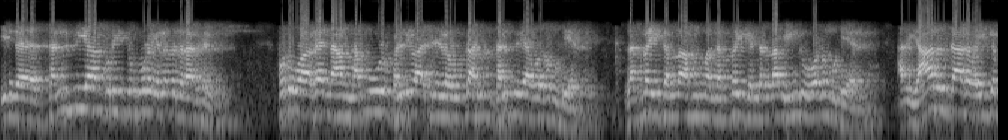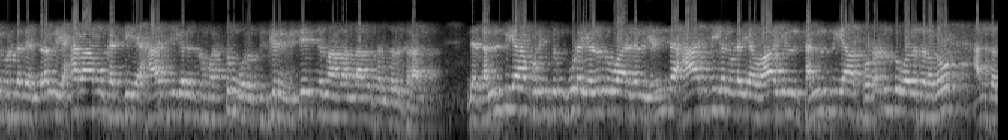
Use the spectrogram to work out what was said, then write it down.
இந்த தல்வியா குறித்து கூட எழுதுகிறார்கள். பொதுவாக நாம் நம்ம ஊர் பள்ளிவாசலில் உட்கார்ந்து தல்வியா ஓட முடியாது. லப்பை கல்லாகும் லப்பை என்றெல்லாம் இங்கு ஓட முடியாது. அது யாருக்காக வைக்கப்பட்டது என்றால் எஹராம் கட்டிய ஹாஜிகளுக்கு மட்டும் ஒரு திக்கிற விசேஷமாக அல்லாஹ் தந்திருக்கிறார் இந்த தல்வியா குறித்தும் கூட எழுதுவார்கள் எந்த ஹாஜிகளுடைய வாயில் தல்வியா தொடர்ந்து வருகிறதோ அந்த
